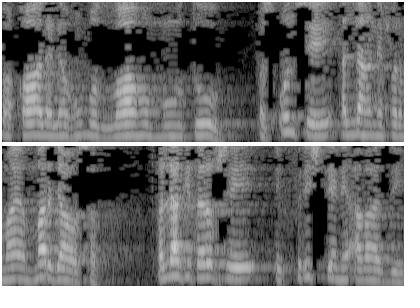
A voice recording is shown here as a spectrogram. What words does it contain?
فقال الحم اللہ موتو۔ بس ان سے اللہ نے فرمایا، مر جاؤ سب۔ تو اللہ کی طرف سے ایک فرشتے نے آواز دی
